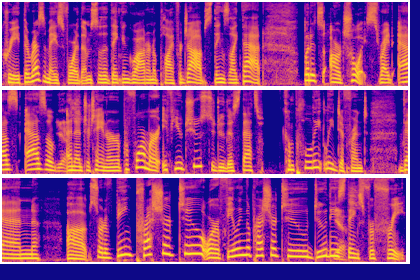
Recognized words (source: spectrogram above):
create their resumes for them so that they can go out and apply for jobs, things like that. But it's our choice, right? As as a, yes. an entertainer and a performer, if you choose to do this, that's completely different than uh, sort of being pressured to or feeling the pressure to do these yes. things for free.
